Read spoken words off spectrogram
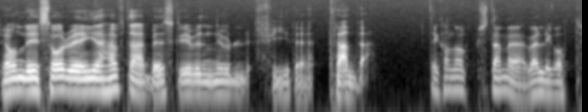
De står i heftet beskriver 0430. Det kan nok stemme veldig godt.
